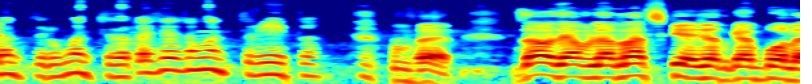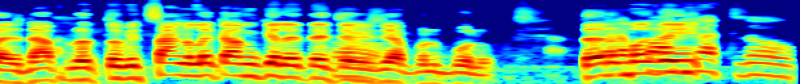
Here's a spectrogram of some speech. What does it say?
मंत्र मंत्र कशाचं मंत्र येतं बर. जाऊ दे आपल्याला राजकीय ह्याच्यात काय बोलायचं नाही. आपलं तुम्ही चांगलं काम केलंय त्याच्याविषयी आपण बोलू. तर त्याला मग पाणी ही- घातलं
